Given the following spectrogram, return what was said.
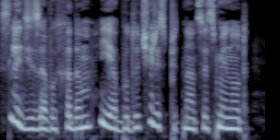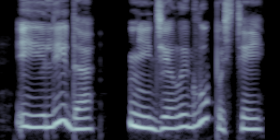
Следи за выходом, я буду через 15 минут. И, Лида, не делай глупостей».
